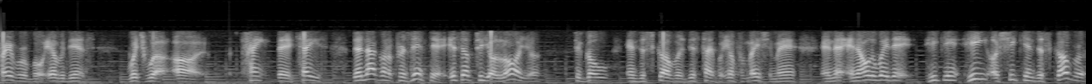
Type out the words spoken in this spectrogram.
favorable evidence which will uh, taint their case. They're not going to present that. It's up to your lawyer to go and discover this type of information, man. And that, and the only way that he can he or she can discover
